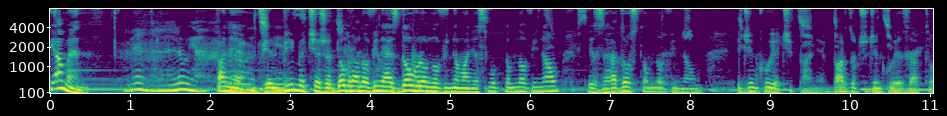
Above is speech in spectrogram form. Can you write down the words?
i amen. Panie, wielbimy. Cię, że dobra nowina jest dobrą nowiną, a nie smutną nowiną, jest radosną nowiną. I dziękuję Ci, Panie. Bardzo Ci dziękuję za to.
